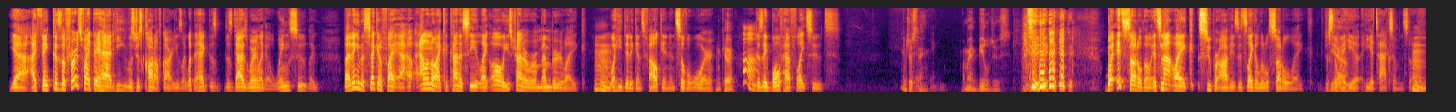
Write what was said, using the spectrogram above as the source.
Yeah, I think because the first fight they had, he was just caught off guard. He was like, "What the heck? This this guy's wearing like a wingsuit." Like, but I think in the second fight, I, I I don't know. I could kind of see it like, oh, he's trying to remember like Hmm. what he did against Falcon in Civil War Okay, Huh. because they both have flight suits. interesting. My man Beetlejuice. but it's subtle though. It's not like super obvious. It's like a little subtle, like just the way he he attacks him and stuff. Hmm.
